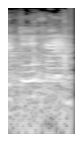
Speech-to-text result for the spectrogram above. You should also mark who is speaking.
Speaker 1: 太高了。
